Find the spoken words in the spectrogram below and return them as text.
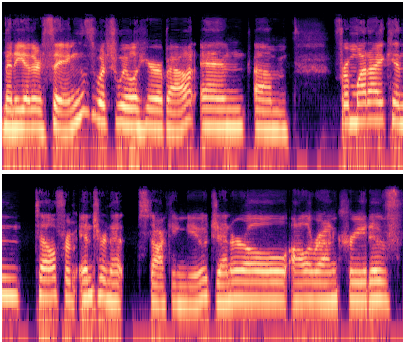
many other things, which we will hear about. And um, from what I can tell from internet stalking you, general all around creative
